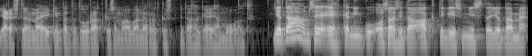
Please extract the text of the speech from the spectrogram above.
järjestelmä ei ikinä tätä tule ratkaisemaan, vaan ne ratkaisut pitää hakea ihan muualta. Ja tämä on se ehkä niin kuin osa sitä aktivismista, jota mä,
